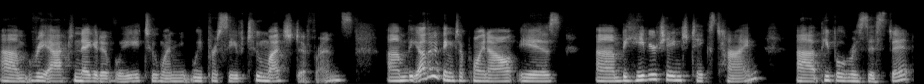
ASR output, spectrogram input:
um, react negatively to when we perceive too much difference um, the other thing to point out is um, behavior change takes time uh, people resist it.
